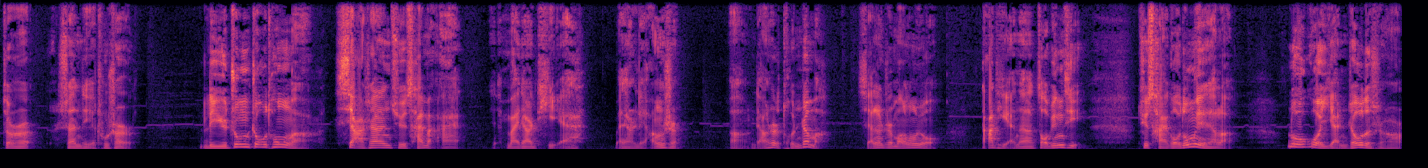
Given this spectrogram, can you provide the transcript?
就是山底下出事儿了，李忠、周通啊下山去采买，买点铁，买点粮食啊，粮食囤着嘛，闲了这忙着用。打铁呢，造兵器，去采购东西去了。路过兖州的时候，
